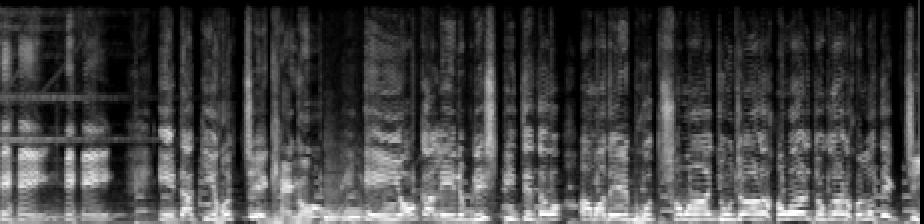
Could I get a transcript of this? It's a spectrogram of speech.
hey, hey, hey. এটা কি হচ্ছে, ঘ্যাঙো? এই অকালের বৃষ্টিতে তো আমাদের ভূত সমাজ উজাড় হওয়ার জোগাড় হলো দেখছি।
